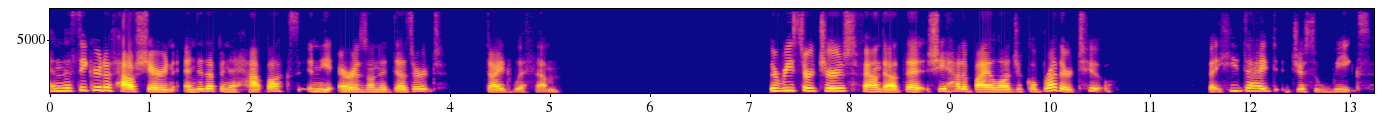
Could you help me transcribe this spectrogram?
and the secret of how Sharon ended up in a hatbox in the Arizona desert died with them. The researchers found out that she had a biological brother, too. but he died just weeks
